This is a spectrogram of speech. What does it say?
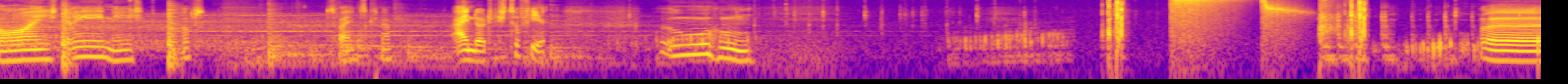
Boah, ich dreh mich. Ups. Das war jetzt knapp. eindeutig zu viel. Uhu. Äh.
